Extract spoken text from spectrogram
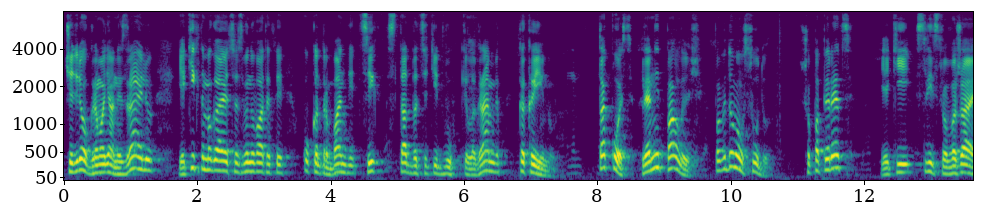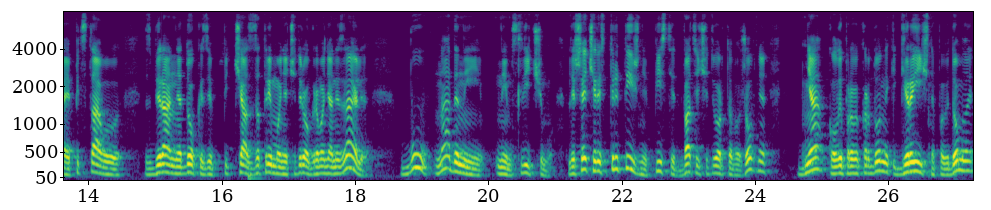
чотирьох громадян Ізраїлю, яких намагаються звинуватити у контрабанді цих 122 кг кокаїну. Так ось Леонід Павлович повідомив суду, що папірець, який слідство вважає підставою збирання доказів під час затримання чотирьох громадян Ізраїлю, був наданий ним слідчому лише через три тижні після 24 жовтня, дня, коли правокордонники героїчно повідомили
